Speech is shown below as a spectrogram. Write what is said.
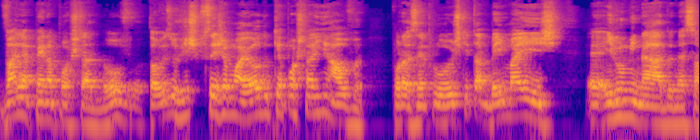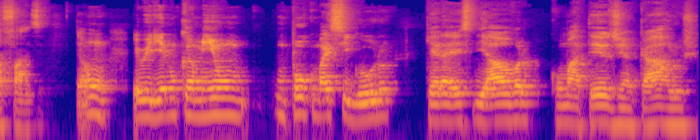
Vale a pena apostar de novo? Talvez o risco seja maior do que apostar em Alva, por exemplo, hoje, que está bem mais é, iluminado nessa fase. Então, eu iria num caminho um, um, pouco mais seguro, que era esse de Álvaro, com Matheus, Jean Carlos,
